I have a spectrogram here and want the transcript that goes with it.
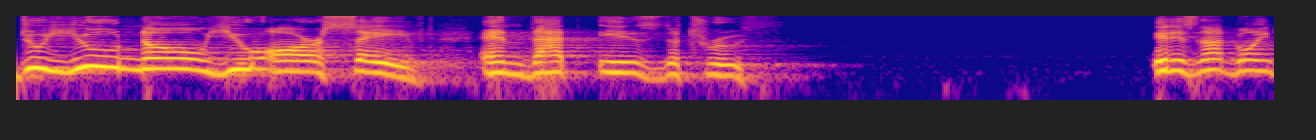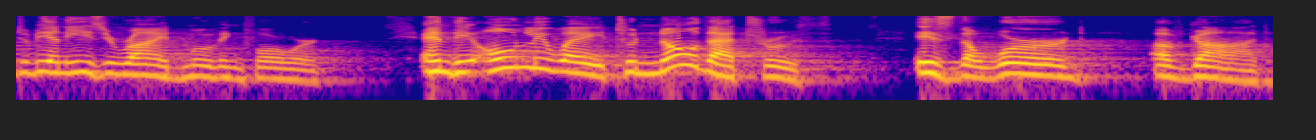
do you know you are saved? And that is the truth. It is not going to be an easy ride moving forward. And the only way to know that truth is the Word of God.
